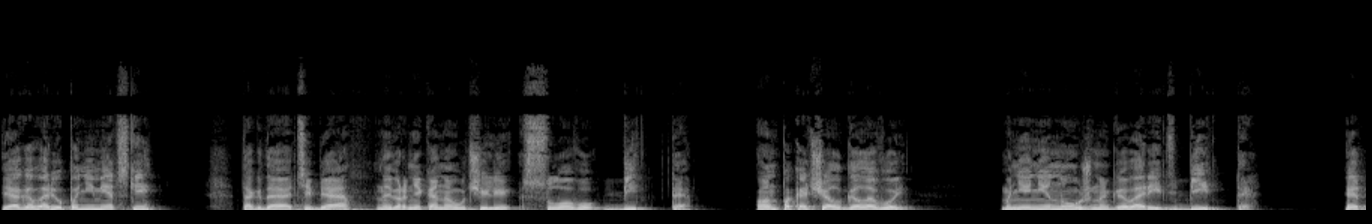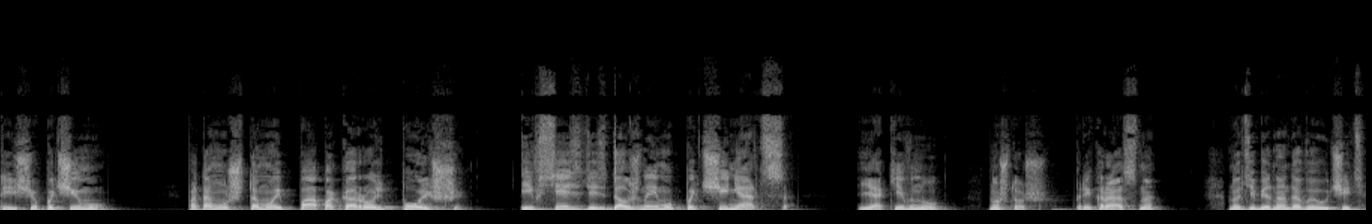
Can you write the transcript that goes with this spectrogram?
я говорю по-немецки». «Тогда тебя наверняка научили слову «битте». Он покачал головой. «Мне не нужно говорить «битте». «Это еще почему?» Потому что мой папа король Польши, и все здесь должны ему подчиняться. Я кивнул. Ну что ж, прекрасно. Но тебе надо выучить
